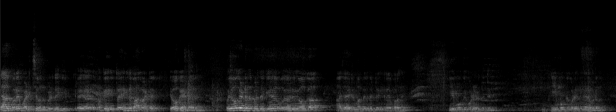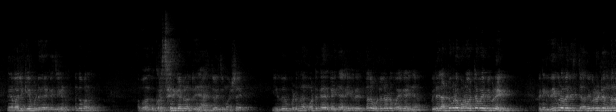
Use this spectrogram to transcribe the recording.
ഞാൻ അത് കുറേ പഠിച്ചു വന്നപ്പോഴത്തേക്ക് നമുക്ക് ഈ ട്രെയിനിങ്ങിന്റെ ഭാഗമായിട്ട് യോഗ ഉണ്ടായിരുന്നു. അപ്പോൾ യോഗ ഉണ്ടായിരുന്നപ്പോഴത്തേക്ക് ഒരു യോഗ ആചാര്യൻ വന്നിരുന്നിട്ട് ഇങ്ങനെ പറഞ്ഞു. ഈ മൂക്കി കൂടെ എടുത്തിട്ട് ഈ മൂക്കി കൂടെ ഇങ്ങനെ വിടണം ഇങ്ങനെ വലിക്കുകയും വിടുകയൊക്കെ ചെയ്യണം എന്നൊക്കെ പറഞ്ഞു. അപ്പോൾ ഇത് കുറച്ച് കേട്ട് വന്നിട്ട് ഞാൻ ചോദിച്ചു പക്ഷേ ഇത് ഇവിടുന്ന് അങ്ങോട്ട് കയറി കഴിഞ്ഞാലേ ഒരു എത്ര ഉള്ളിലോട്ട് പോയി കഴിഞ്ഞാൽ പിന്നെ രണ്ടും കൂടെ പോണ ഒറ്റ പൈപ്പിൽ കൂടെ പിന്നെ ഇതിൽ കൂടെ വലിച്ചിട്ട് അതിൽ കൂടെ ഇട്ട് എന്താണ്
